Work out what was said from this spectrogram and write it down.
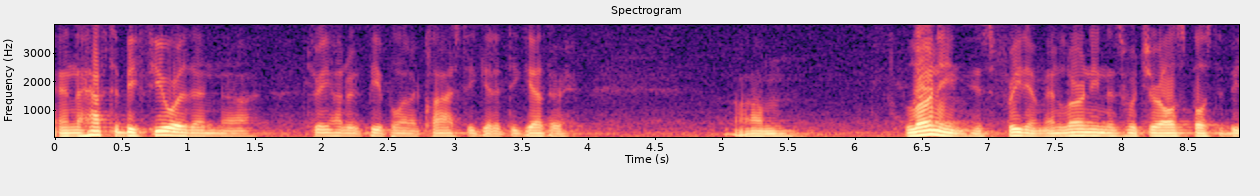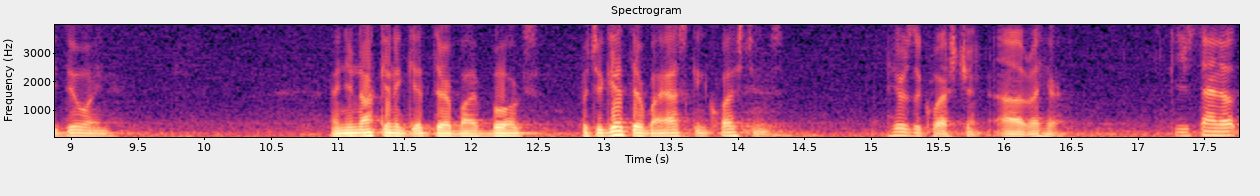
And there have to be fewer than uh, 300 people in a class to get it together. Um, Learning is freedom, and learning is what you're all supposed to be doing. And you're not going to get there by books, but you get there by asking questions. Here's a question, uh, right here. Can you stand up?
